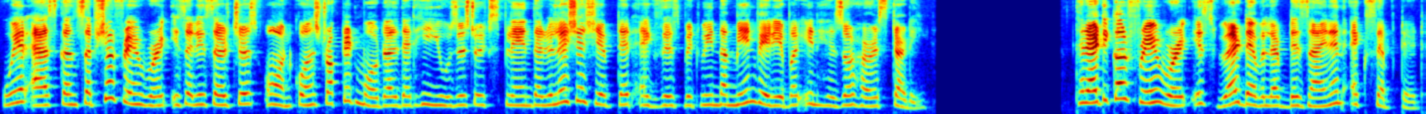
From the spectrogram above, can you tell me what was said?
Whereas conceptual framework is a researcher's own constructed model that he uses to explain the relationship that exists between the main variable in his or her study. Theoretical framework is well developed, designed and accepted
